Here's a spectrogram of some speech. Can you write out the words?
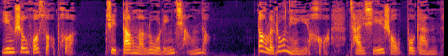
因生活所迫，去当了绿林强盗。到了中年以后才洗手不干的。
